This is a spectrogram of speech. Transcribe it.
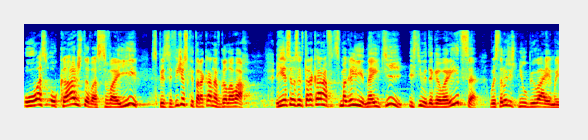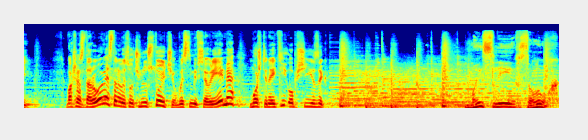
У вас у каждого свои специфические тараканы в головах. И если вы своих тараканов смогли найти и с ними договориться, вы становитесь неубиваемый. Ваше здоровье становится очень устойчивым. Вы с ними все время можете найти общий язык. Мысли вслух.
